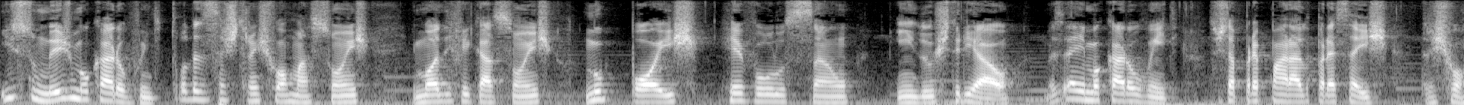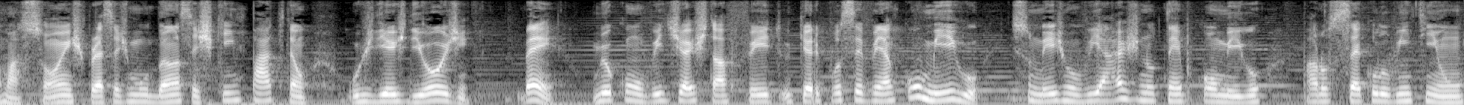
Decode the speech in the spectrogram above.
Isso mesmo, meu caro ouvinte, todas essas transformações e modificações no pós-revolução industrial. Mas aí, meu caro ouvinte, você está preparado para essas transformações, para essas mudanças que impactam os dias de hoje? Bem, o meu convite já está feito e quero que você venha comigo, isso mesmo, viaje no tempo comigo para o século 21,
